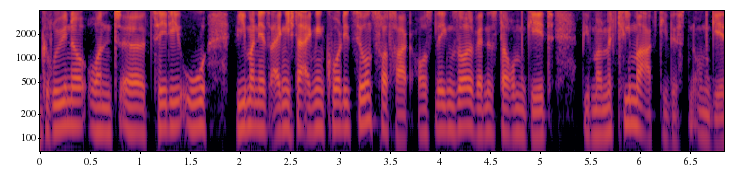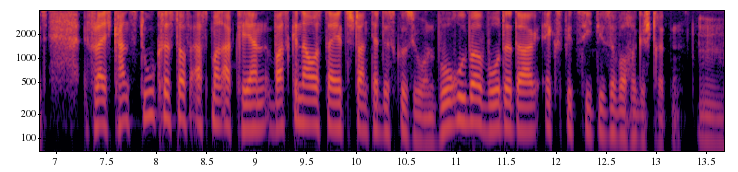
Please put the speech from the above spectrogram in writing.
Grüne und äh, CDU, wie man jetzt eigentlich einen eigenen Koalitionsvertrag auslegen soll, wenn es darum geht, wie man mit Klimaaktivisten umgeht. Vielleicht kannst du, Christoph, erstmal erklären, was genau ist da jetzt Stand der Diskussion? Worüber wurde da explizit diese Woche gestritten? Hm,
